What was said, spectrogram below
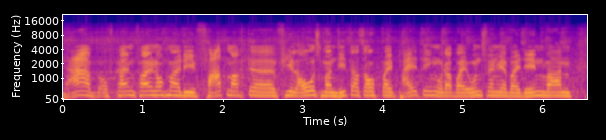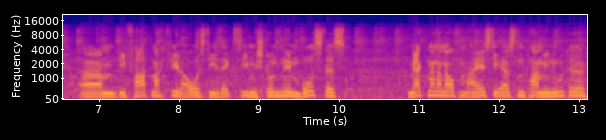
Na, auf keinen Fall nochmal. Die Fahrt macht äh, viel aus. Man sieht das auch bei Peiting oder bei uns, wenn wir bei denen waren. Ähm, die Fahrt macht viel aus. Die sechs, sieben Stunden im Bus, das merkt man dann auf dem Eis die ersten paar Minuten.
